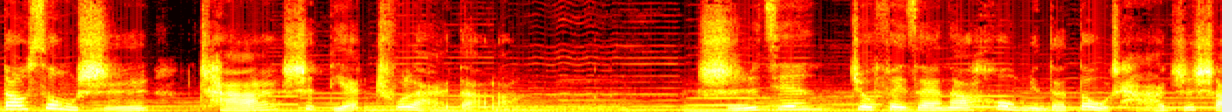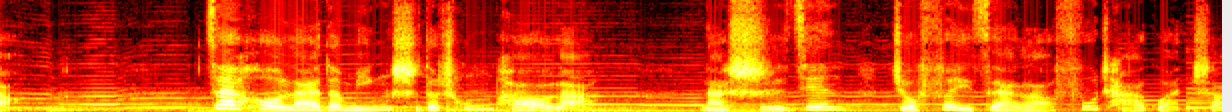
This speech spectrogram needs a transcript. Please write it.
到宋时，茶是点出来的了，时间就费在那后面的斗茶之上。再后来的明时的冲泡了，那时间就费在了敷茶馆上。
